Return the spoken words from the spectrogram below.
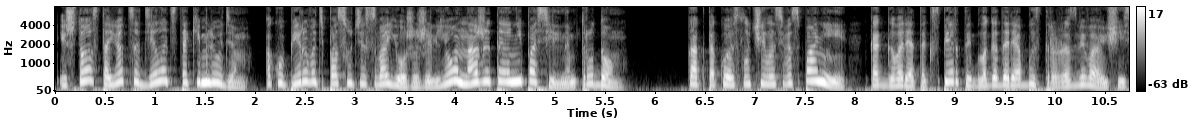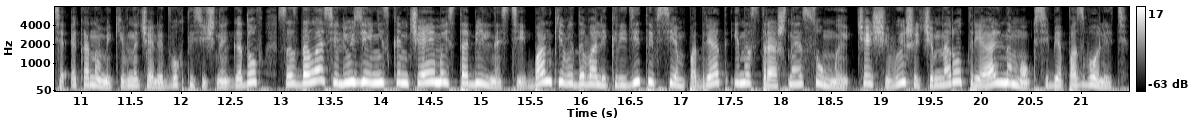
И что остается делать таким людям? Оккупировать, по сути, свое же жилье, нажитое непосильным трудом. Как такое случилось в Испании? Как говорят эксперты, благодаря быстро развивающейся экономике в начале 2000-х годов создалась иллюзия нескончаемой стабильности. Банки выдавали кредиты всем подряд и на страшные суммы, чаще выше, чем народ реально мог себе позволить.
